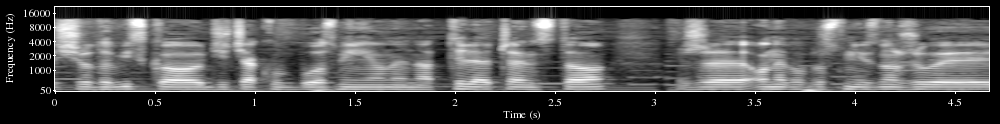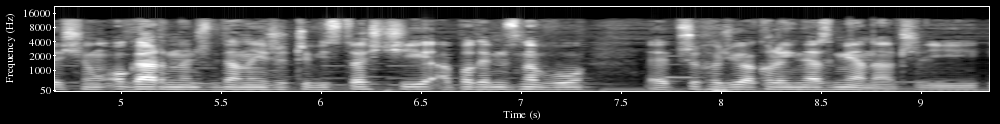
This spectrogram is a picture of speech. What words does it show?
e, środowisko dzieciaków było zmienione na tyle często, że one po prostu nie zdążyły się ogarnąć w danej rzeczywistości, a potem znowu e, przychodziła kolejna zmiana, czyli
